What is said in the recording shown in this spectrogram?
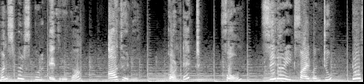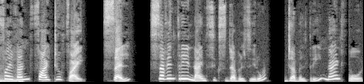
మున్సిపల్ స్కూల్ ఎదురుగా Adoni. Contact phone zero eight five one two two five one five two five. Cell seven three nine six double zero double three nine four.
